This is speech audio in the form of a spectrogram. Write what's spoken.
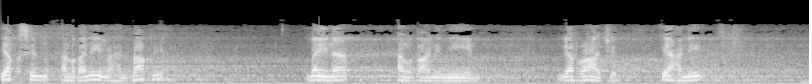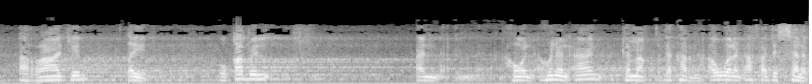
يقسم الغنيمة الباقية بين الغانمين للراجل يعني الراجل طيب. وقبل أن هنا الآن كما ذكرنا أولا أخرج السلب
